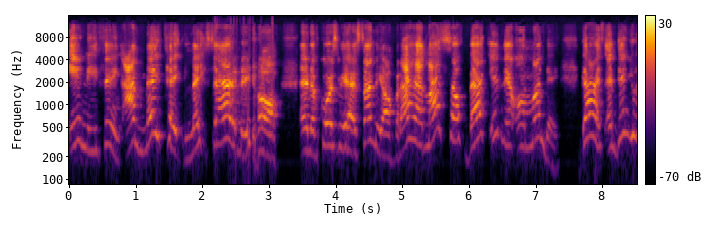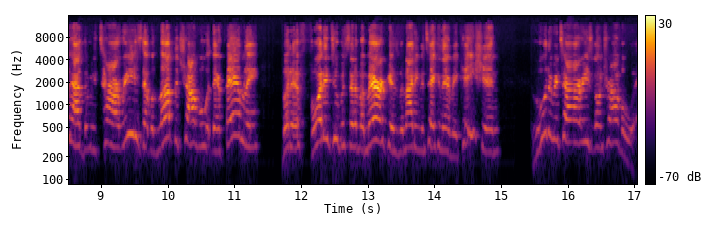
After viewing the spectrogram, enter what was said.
anything. I may take late Saturday off. And of course, we had Sunday off, but I had myself back in there on Monday. Guys, and then you have the retirees that would love to travel with their family. But if 42% of Americans are not even taking their vacation, who the retirees going to travel with?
